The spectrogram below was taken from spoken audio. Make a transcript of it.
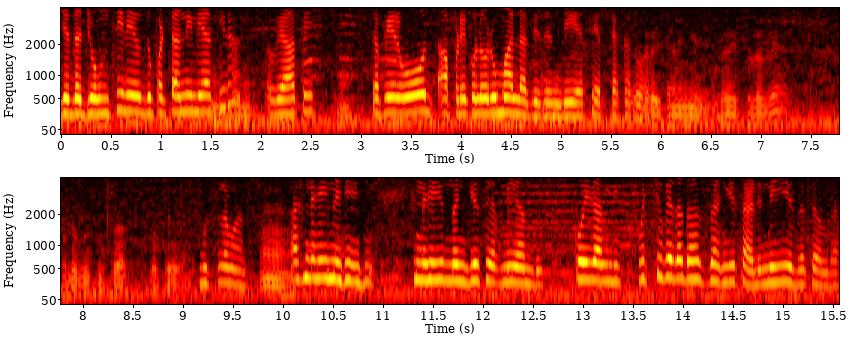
ਜਦੋਂ ਜੋਮਸੀ ਨੇ ਦੁਪੱਟਾ ਨਹੀਂ ਲਿਆ ਸੀ ਨਾ ਵਿਆਹ ਤੇ ਤਾਂ ਫਿਰ ਉਹ ਆਪਣੇ ਕੋਲੋਂ ਰੁਮਾਲਾ ਦੇ ਦਿੰਦੇ ਆ ਸਿਰ ਢੱਕਣ इधर ਵਾਸਤੇ ऐसे नहीं है इधर ऐसे रहते हैं मतलब कुछ दूसरा सोचे ਮੁਸਲਮਾਨ हाँ ਅਹ ਨਹੀਂ ਨਹੀਂ ਨਹੀਂ ਨੰਗੇ ਸਿਰ ਨਹੀਂ ਆਉਂਦੇ ਕੋਈ ਗੱਲ ਨਹੀਂ ਪੁੱਛੂਗੇ ਤਾਂ ਦੱਸ ਦਾਂਗੇ ਸਾਡੇ ਨਹੀਂ ਇਹਦਾ ਚੱਲਦਾ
